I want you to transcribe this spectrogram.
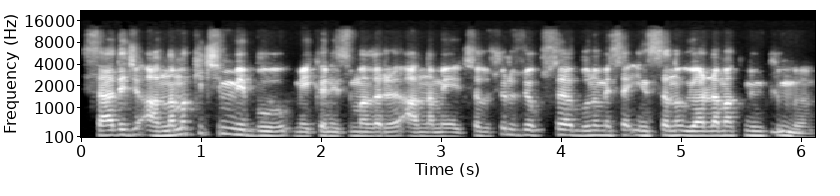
sadece anlamak için mi bu mekanizmaları anlamaya çalışıyoruz yoksa bunu mesela insana uyarlamak mümkün mü?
